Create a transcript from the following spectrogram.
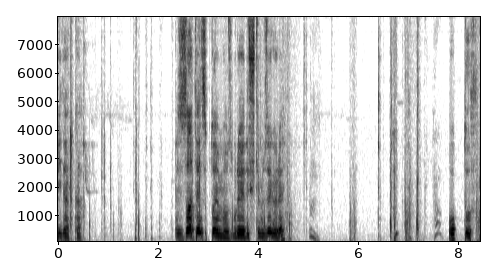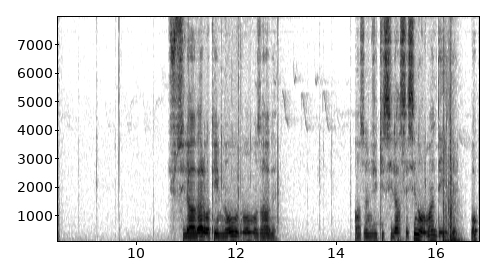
Bir dakika. Biz zaten zıplayamıyoruz buraya düştüğümüze göre. Hop dur. Şu silahı ver bakayım ne olur ne olmaz abi. Az önceki silah sesi normal değildi. Hop.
